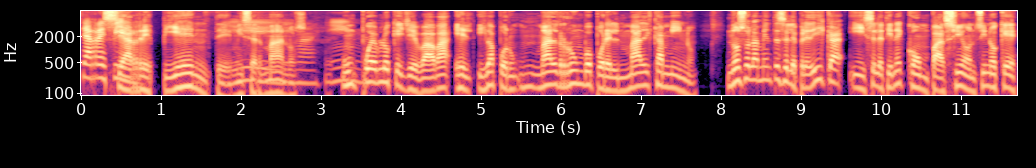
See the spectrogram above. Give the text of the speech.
se arrepiente. se arrepiente, mis hermanos. Un pueblo que llevaba, el, iba por un mal rumbo, por el mal camino. No solamente se le predica y se le tiene compasión, sino que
